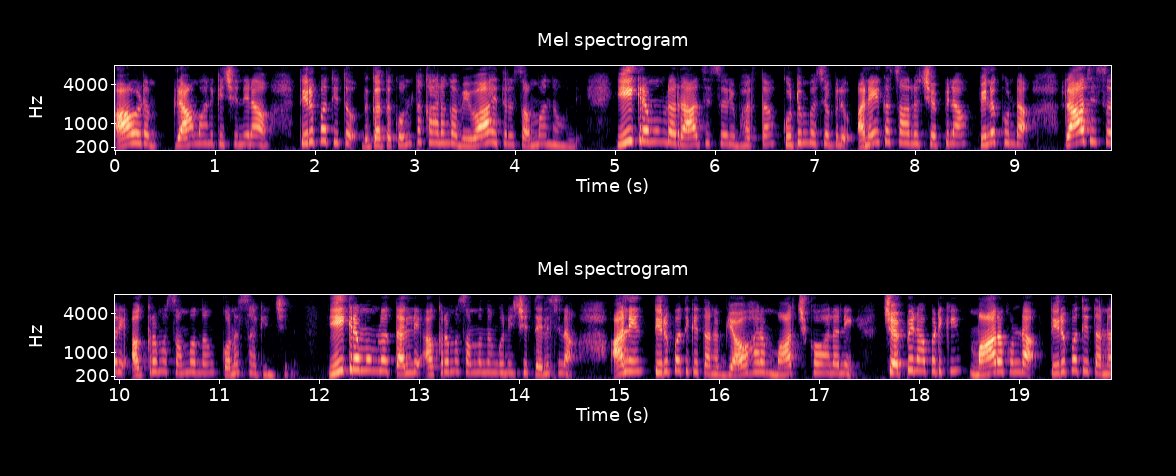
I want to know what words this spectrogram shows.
ఆవడం గ్రామానికి చెందిన తిరుపతితో గత కొంతకాలంగా వివాహితర సంబంధం ఉంది. ఈ క్రమంలో రాజేశ్వరి భర్త కుటుంబ సభ్యులు అనేకసార్లు చెప్పినా వినకుండా రాజేశ్వరి అక్రమ సంబంధం కొనసాగించింది. ఈ క్రమంలో తల్లి అక్రమ సంబంధం గురించి తెలిసిన అనిల్ తిరుపతికి తన వ్యవహారం మార్చుకోవాలని చెప్పినప్పటికీ మారకుండా తిరుపతి తన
